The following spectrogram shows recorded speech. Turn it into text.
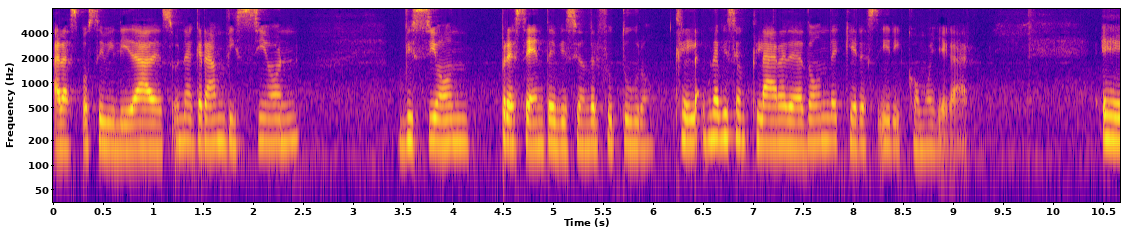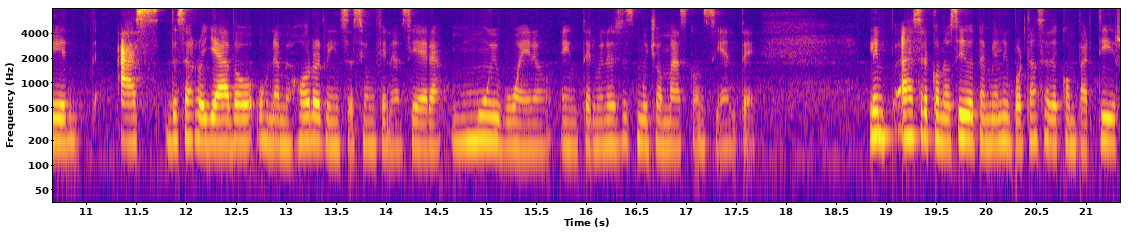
a las posibilidades, una gran visión, visión presente, visión del futuro, una visión clara de a dónde quieres ir y cómo llegar. Eh, has desarrollado una mejor organización financiera, muy bueno, en términos es mucho más consciente. Has reconocido también la importancia de compartir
